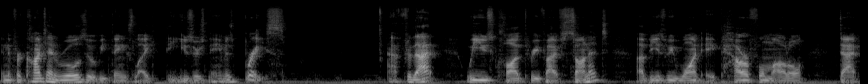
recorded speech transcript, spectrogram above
And then for content rules, it would be things like the user's name is Bryce. After that, we use Claude 3.5 Sonnet uh, because we want a powerful model that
